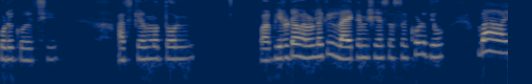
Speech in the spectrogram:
করে করেছি। আজকের মতন ভিডিওটা ভালো লাগলে লাইক অ্যান্ড শেয়ার সাবস্ক্রাইব করে দিও। বাই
